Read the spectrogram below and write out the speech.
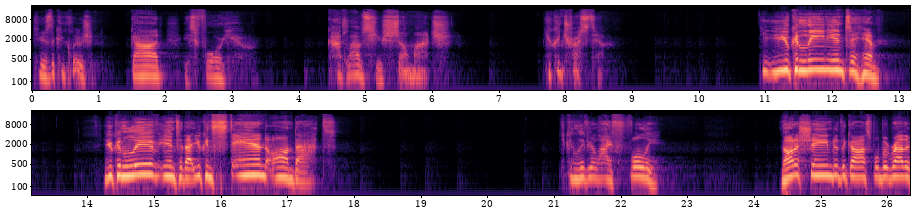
here's the conclusion God is for you. God loves you so much. You can trust Him. You can lean into Him. You can live into that. You can stand on that. You can live your life fully. Not ashamed of the gospel, but rather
